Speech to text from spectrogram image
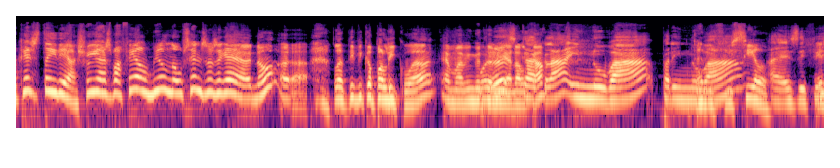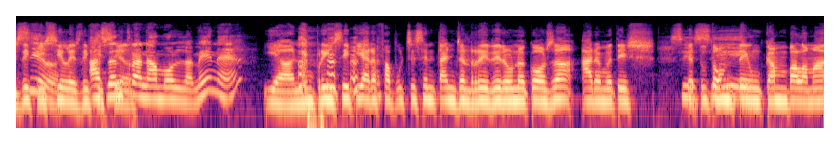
Aquesta idea, això ja es va fer el 1900 no sé què, no? Eh, La típica pel·lícula, eh? M'ha vingut bueno, a mi és ara al que, cap. clar, innovar, per innovar... És difícil. És difícil. És difícil, és Has difícil. d'entrenar molt la ment, eh? I en un principi, ara fa potser 100 anys enrere era una cosa, ara mateix Sí, que tothom sí. té un camp a la mà,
